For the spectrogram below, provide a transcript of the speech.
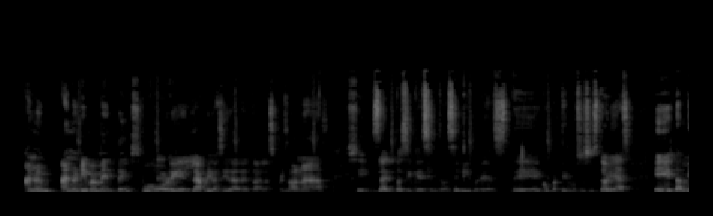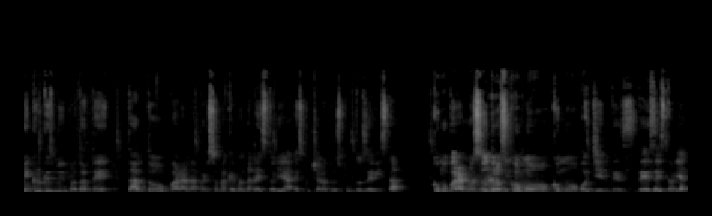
anon- anónimamente por eh, la privacidad de todas las personas. Sí, Exacto, así que siéntanse libres de compartirnos sus historias. Eh, también creo que es muy importante, tanto para la persona que manda la historia, escuchar otros puntos de vista, como para nosotros sí, como, como oyentes de esa historia,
